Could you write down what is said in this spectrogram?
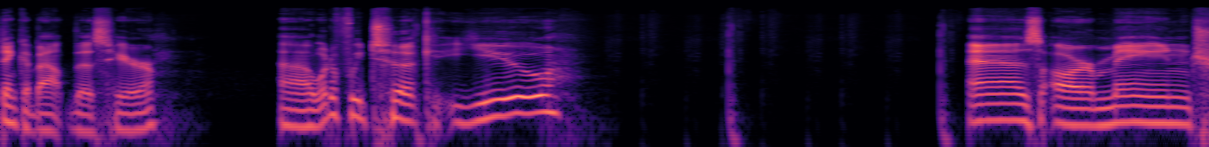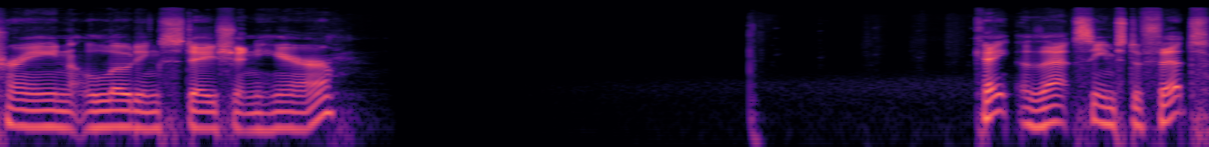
think about this here. Uh, what if we took you as our main train loading station here? Okay, that seems to fit.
